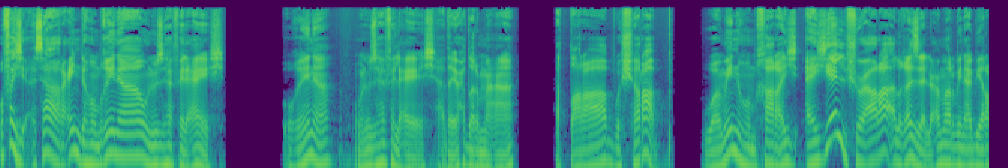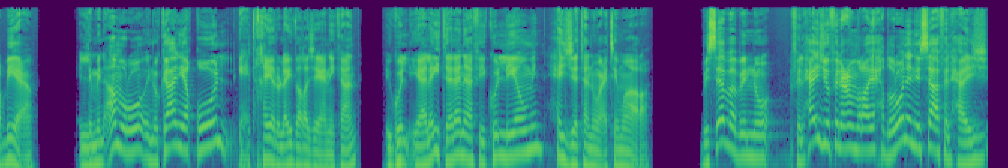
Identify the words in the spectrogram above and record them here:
وفجأة صار عندهم غنى ونزهة في العيش. وغنى ونزهة في العيش هذا يحضر معه الطراب والشراب. ومنهم خرج أجل شعراء الغزل عمر بن أبي ربيعة اللي من أمره أنه كان يقول يعني تخيلوا لأي درجة يعني كان يقول يا ليت لنا في كل يوم حجة واعتمارا. بسبب أنه في الحج وفي العمرة يحضرون النساء في الحج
